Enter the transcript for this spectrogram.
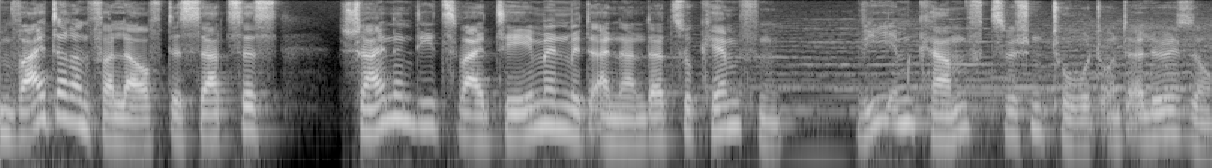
Im weiteren Verlauf des Satzes scheinen die zwei Themen miteinander zu kämpfen, wie im Kampf zwischen Tod und Erlösung.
